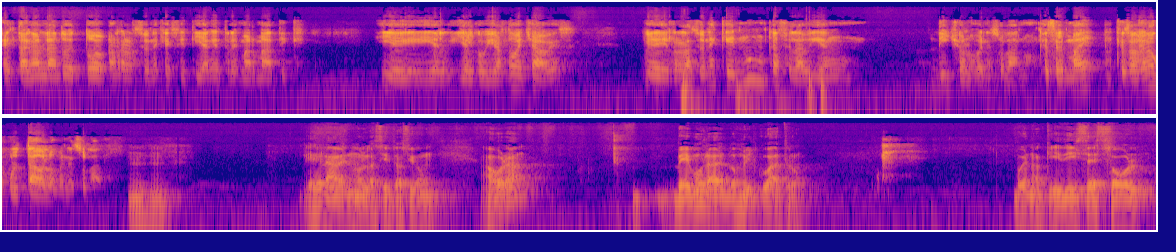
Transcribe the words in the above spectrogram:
están hablando de todas las relaciones que existían entre Smartmatic y, el, y el gobierno de Chávez, relaciones que nunca se la habían dicho a los venezolanos, que se, que se habían ocultado a los venezolanos. Es grave, ¿no? La situación. Ahora, vemos la del 2004. Bueno, aquí dice Sol,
